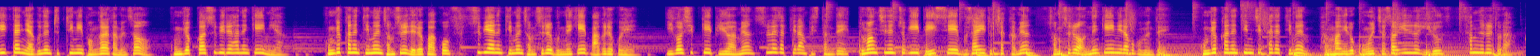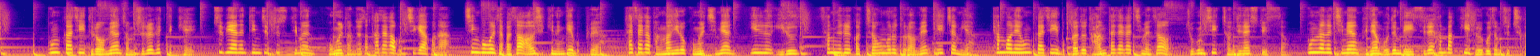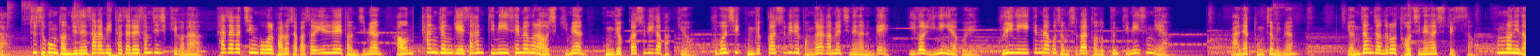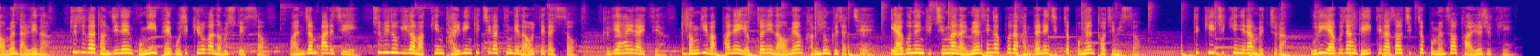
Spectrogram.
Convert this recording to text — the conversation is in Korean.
일단 야구는 두 팀이 번갈아 가면서 공격과 수비를 하는 게임이야. 공격하는 팀은 점수를 수- 수비하는 팀은 점수를 못 내게 막으려고 해. 이걸 쉽게 비유하면 술래잡기랑 비슷한데 도망치는 쪽이 베이스에 무사히 도착하면 점수를 얻는 게임이라고 보면 돼. 공격하는 팀 집 타자팀은 방망이로 공을 쳐서 1루, 2루, 3루를 돌아. 홈까지 들어오면 점수를 획득해. 수비하는 팀 집 투수팀은 공을 던져서 타자가 못 치게 하거나 친 공을 잡아서 아웃시키는 게 목표야. 타자가 방망이로 공을 치면 1루, 2루, 3루를 거쳐 홈으로 돌아오면 1점이야. 한 번에 홈까지 못 가도 다음 타자가 치면서 조금씩 전진할 수도 있어. 홈런을 치면 그냥 모든 베이스를 한 바퀴 돌고 점수 추가. 투수공 던지는 사람이 타자를 삼진시키거나 타자가 친 공을 바로 잡아서 1루에 던지면 아웃. 한 경기에서 한 팀이 3명을 아웃시키면 공격과 수비가 바뀌어. 9번씩 공격과 수비를 번갈아가며 진행하는데 이걸 이닝이라고 해. 9이닝이 끝나고 점수가 더 높은 팀이 승리야. 만약 동점이면 연장전으로 더 진행할 수도 있어. 홈런이 나오면 난리나. 투수가 던지는 공이 150km가 넘을 수도 있어. 완전 빠르지. 수비도 기가 막힌 다이빙 캐치 같은 게 나올 때가 있어. 그게 하이라이트야. 경기 막판에 역전이 나오면 감동 그 자체. 야구는 규칙만 알면 생각보다 간단해 직접 보면 더 재밌어. 특히 치킨이랑 맥주랑. 우리 야구장 데이트 가서 직접 보면서 더 알려줄게.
